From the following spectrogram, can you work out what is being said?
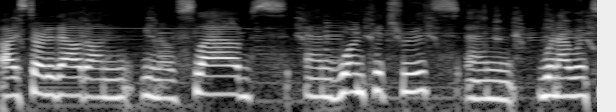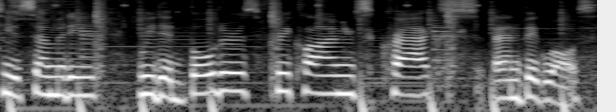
I started out on, you know, slabs and one pitch routes and when I went to Yosemite, we did boulders, free climbs, cracks, and big walls.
